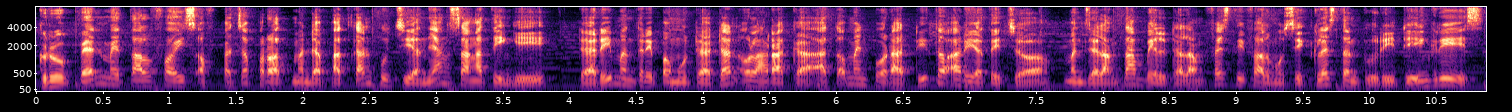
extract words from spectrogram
Grup band Metal Voice of Paceprot mendapatkan pujian yang sangat tinggi dari Menteri Pemuda dan Olahraga atau Menpora Dito Aryo Tejo menjelang tampil dalam festival musik Glastonbury di Inggris.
